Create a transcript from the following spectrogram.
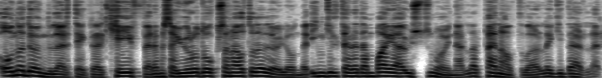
Ona döndüler tekrar. Keyif veren. Mesela Euro 96'da da öyle onlar. İngiltere'den bayağı üstün oynarlar. Penaltılarla giderler.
